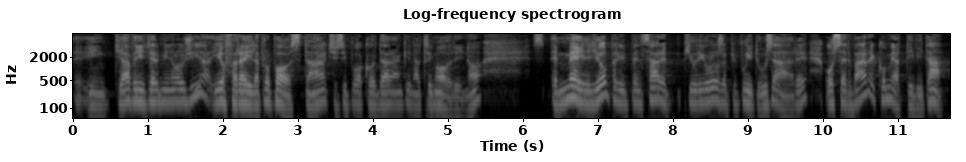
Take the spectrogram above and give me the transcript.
in chiave di terminologia io farei la proposta, ci si può accordare anche in altri modi, no? È meglio per il pensare più rigoroso e più pulito usare osservare come attività,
